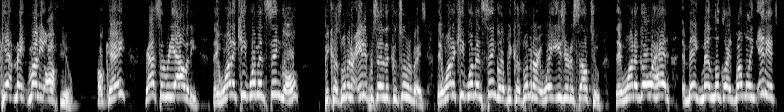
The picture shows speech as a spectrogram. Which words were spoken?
can't make money off you. Okay? That's the reality. They want to keep women single because women are 80% of the consumer base. They want to keep women single because women are way easier to sell to. They want to go ahead and make men look like bumbling idiots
